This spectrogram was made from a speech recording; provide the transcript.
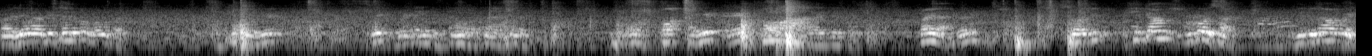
But you want to be gentle, go with it. Keep it here. Wait, wait, wait. Please No, don't. no, no. Oh, and here, oh, like this. Try that, ready? So you, if he comes, you go inside. You do not wait.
